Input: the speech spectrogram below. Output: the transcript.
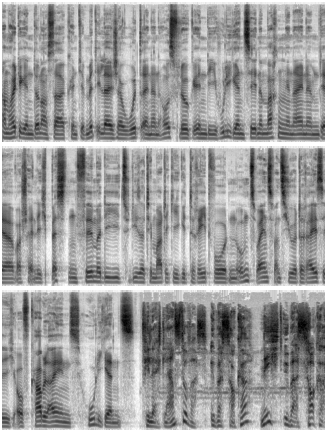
Am heutigen Donnerstag könnt ihr mit Elijah Wood einen Ausflug in die Hooligan-Szene machen, in einem der wahrscheinlich besten Filme, die zu dieser Thematik je gedreht wurden, um 22.30 Uhr auf Kabel 1, Hooligans. Vielleicht lernst du was. Über Soccer? Nicht über Soccer.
